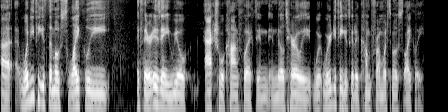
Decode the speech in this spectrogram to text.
Uh, what do you think is the most likely, if there is a real actual conflict in, in militarily, where, where do you think it's going to come from? What's most likely?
